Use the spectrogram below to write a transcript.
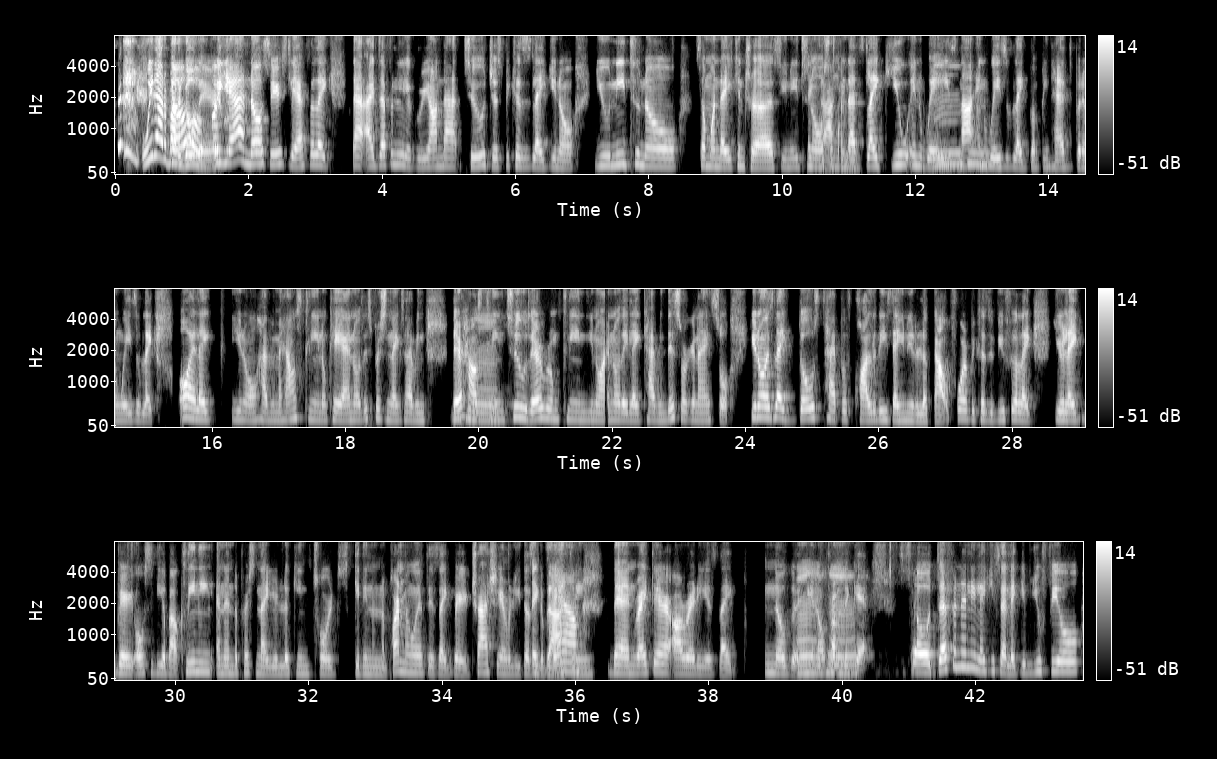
we not about to go there. But yeah, no, seriously, I feel like that I definitely agree on that too. Just because, like, you know, you need to know someone that you can trust. You need to know Exactly. someone that's like you in ways, not in Mhm. ways of like bumping heads, but in ways of like, oh, I like, you know, having my house clean. Okay, I know this person likes having their house Mhm. clean too, their room clean. You know, I know they like having this organized. So, you know, it's like those type of qualities that you need to look out for because if you feel like you're like very OCD about cleaning, and then the person that you're looking towards getting an apartment with is like very trashy and really doesn't give a damn, then right there already is like no good, you know, from the Mhm. get. So definitely, like you said, like if you feel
